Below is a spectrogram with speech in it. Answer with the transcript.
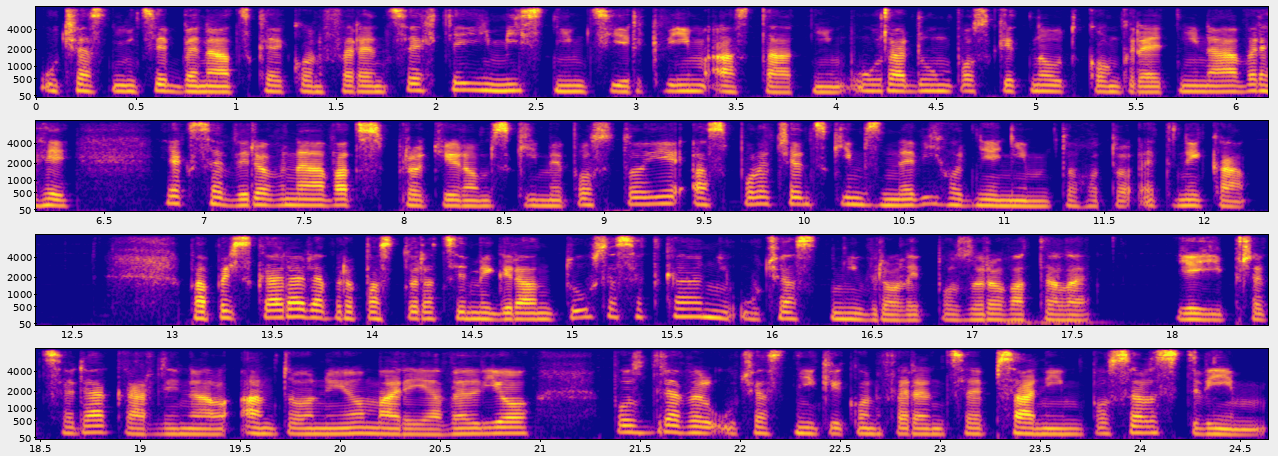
Účastníci Benátské konference chtějí místním církvím a státním úřadům poskytnout konkrétní návrhy, jak se vyrovnávat s protiromskými postoji a společenským znevýhodněním tohoto etnika. Papežská rada pro pastoraci migrantů se setkání účastní v roli pozorovatele. Její předseda, kardinál Antonio Maria Velio, pozdravil účastníky konference psaným poselstvím.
